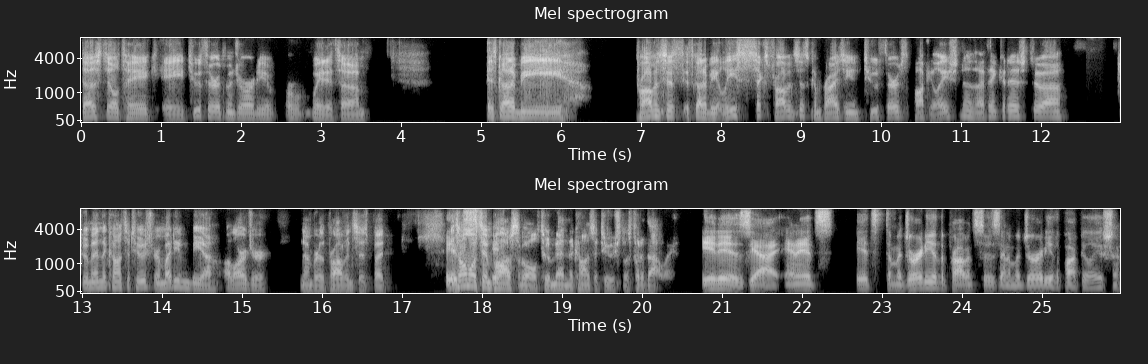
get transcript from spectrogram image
does still take a two-thirds majority of, or wait, it's um, it's got to be provinces, it's got to be at least six provinces comprising two thirds of the population, as I think it is to uh, to amend the constitution, or it might even be a, a larger number of the provinces, but it's, it's almost impossible it, to amend the constitution. Let's put it that way. It is, yeah, and it's it's the majority of the provinces and a majority of the population,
